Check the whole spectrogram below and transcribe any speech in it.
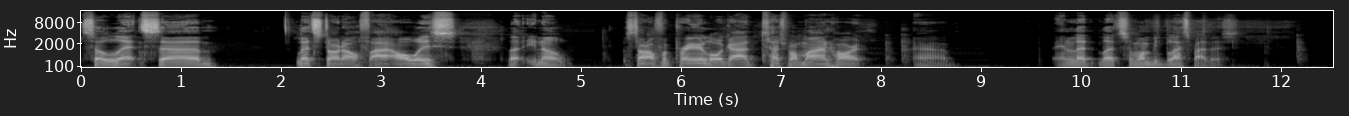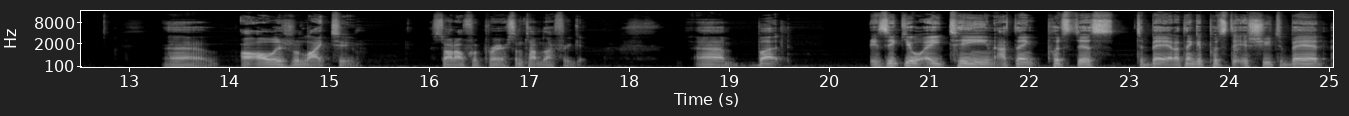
so let's um, let's start off. I always, you know, start off with prayer. Lord God, touch my mind, heart, uh, and let let someone be blessed by this. Uh, I always would like to start off with prayer. Sometimes I forget, uh, but Ezekiel 18, I think, puts this to bed. I think it puts the issue to bed.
